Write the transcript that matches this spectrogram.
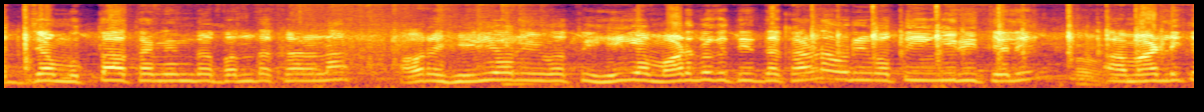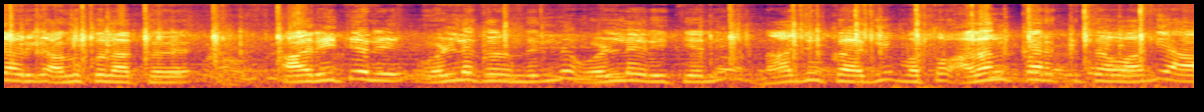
ಅಜ್ಜ ಮುತ್ತಾತನಿಂದ ಬಂದ ಕಾರಣ, ಅವರ ಹಿರಿಯರು ಇವತ್ತು ಹೀಗೆ ಮಾಡಬೇಕಂತಿದ್ದ ಕಾರಣ ಅವರು ಇವತ್ತು ಈ ರೀತಿಯಲ್ಲಿ ಮಾಡಲಿಕ್ಕೆ ಅವರಿಗೆ ಅನುಕೂಲ ಆಗ್ತದೆ. ಆ ರೀತಿಯಲ್ಲಿ ಒಳ್ಳೆತನದಿಂದ ಒಳ್ಳೆ ರೀತಿಯಲ್ಲಿ ನಾಜೂಕಾಗಿ ಮತ್ತು ಅಲಂಕಾರಿಕವಾಗಿ ಆ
